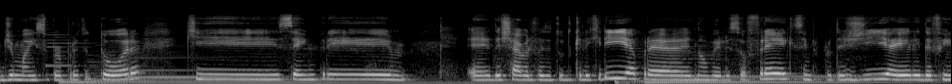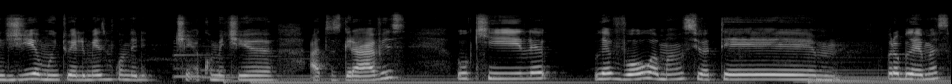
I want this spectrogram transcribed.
de mãe super protetora que sempre é, deixava ele fazer tudo que ele queria para não ver ele sofrer, que sempre protegia ele, defendia muito ele mesmo quando ele tinha, cometia atos graves, o que levou Amâncio a ter problemas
